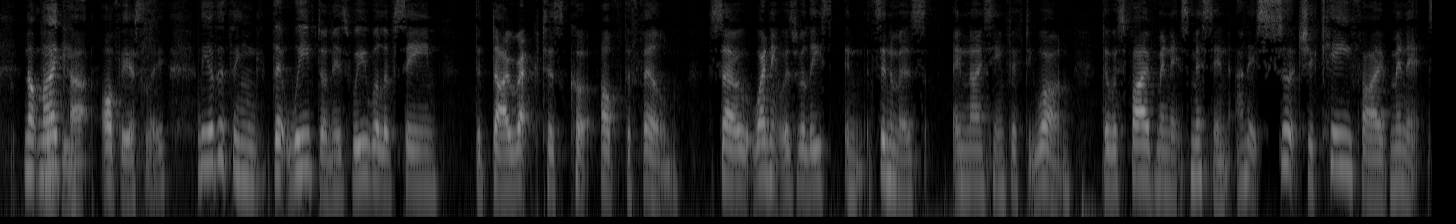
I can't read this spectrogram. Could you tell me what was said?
Not my Peggy's. cat, obviously. The other thing that we've done is we will have seen the director's cut of the film. So when it was released in cinemas in 1951, there was five minutes missing, and it's such a key five minutes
